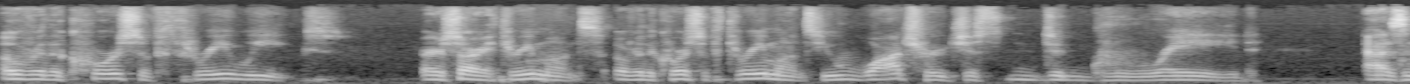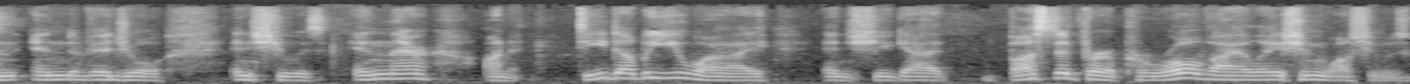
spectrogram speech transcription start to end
over the course of three weeks, or sorry, three months, over the course of three months, you watch her just degrade as an individual. And she was in there on a DWI and she got busted for a parole violation while she was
